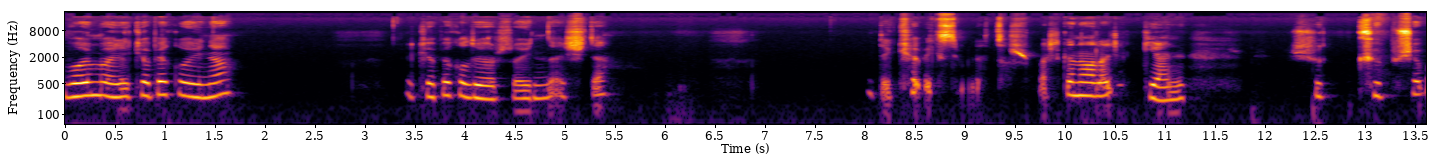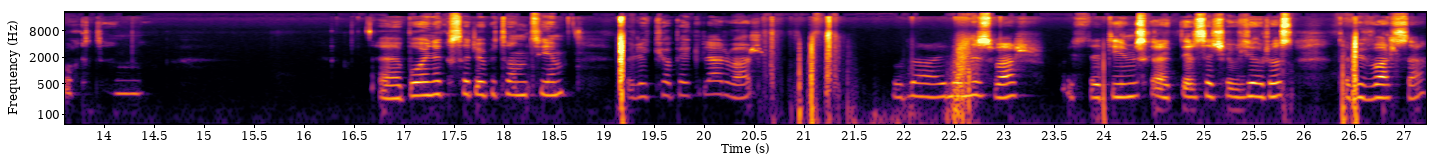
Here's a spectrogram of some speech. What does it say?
Bu oyun böyle köpek oyunu. Köpek oluyoruz oyunda işte. Bir de köpek simülatör. Başka ne olacak ki yani? Şu köpüşe baktım. Ee, bu oyunu kısaca bir tanıtayım. Böyle köpekler var. Burada ailemiz var. İstediğimiz karakteri seçebiliyoruz. Tabi varsa.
